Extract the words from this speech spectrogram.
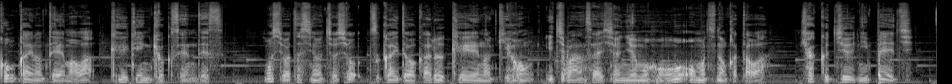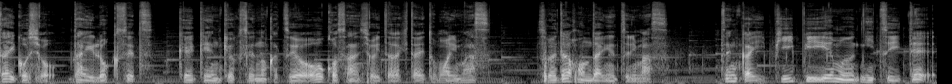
今回のテーマは経験曲線です。もし私の著書使いでわかる経営の基本一番最初に読む本をお持ちの方は112ページ第5章第6節経験曲線の活用をご参照いただきたいと思います。それでは本題に移ります。前回 PPM について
